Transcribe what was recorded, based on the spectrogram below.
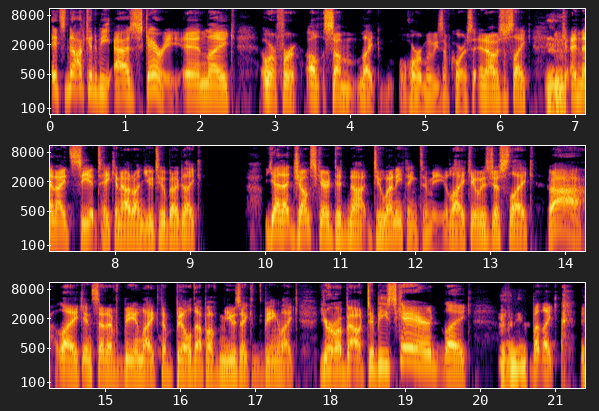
it's not going to be as scary and like or for uh, some like horror movies of course and i was just like Mhm. and then I'd see it taken out on YouTube, and I'd be like, "Yeah, that jump scare did not do anything to me. Like it was just like ah, like instead of being like the buildup of music, being like you're about to be scared, like Mhm. but like a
